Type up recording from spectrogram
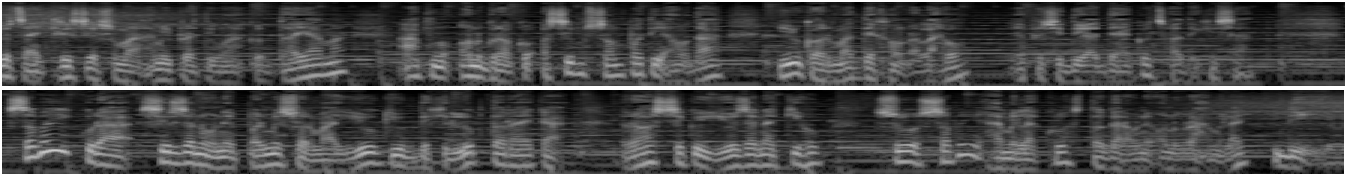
यो चाहिँ ख्रिस यसुमा हामी प्रति उहाँको दयामा आफ्नो अनुग्रहको असीम सम्पत्ति आउँदा युगहरूमा देखाउनलाई हो। एफएसी दुई अध्यायको छदेखि सात। सबै कुरा सिर्जन हुने परमेश्वरमा युग युगदेखि लुप्त रहेका रहस्यको योजना के हो सो सबै हामीलाई खुलस्त गराउने अनुग्रह हामीलाई दिइयो।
